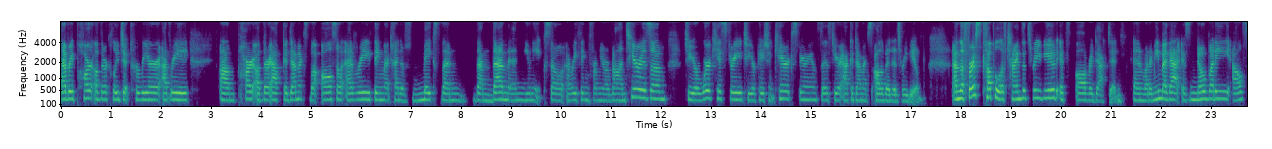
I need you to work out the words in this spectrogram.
every part of their collegiate career every um, part of their academics but also everything that kind of makes them them them and unique. So everything from your volunteerism to your work history to your patient care experiences to your academics all of it is reviewed and the first couple of times it's reviewed, it's all redacted. And what I mean by that is nobody else,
